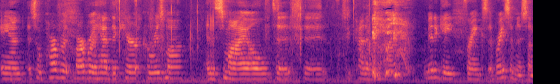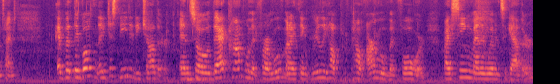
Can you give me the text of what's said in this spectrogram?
And so Barbara, Barbara had the char- charisma and the smile to, to, to kind of mitigate Frank's abrasiveness sometimes. But they both, they just needed each other. And so that compliment for our movement, I think, really helped propel our movement forward by seeing men and women together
